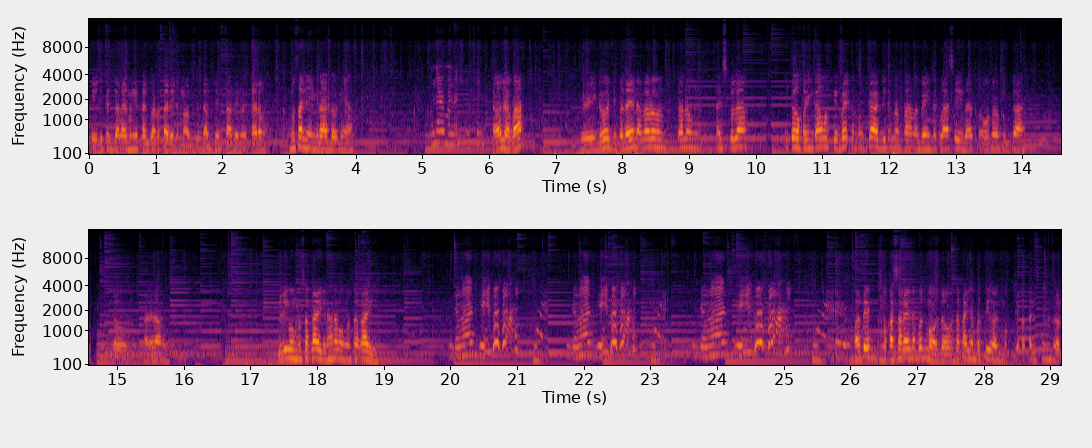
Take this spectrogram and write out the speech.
Kay lisod na kay mangitag kwarta din mag-absent absent ta din tarong musan yung grado niya. Honor man na siya, sir. Ano ka? Very good. Di pa dahil na karon kanong high school ah. Ikaw paningkamot kay Bert na ka, di ka nang tama ba sa klase, dapat honor pud ka. So, ano lang. Dili mo masakay, ganahan mo masakay. Ganahan kayo. Ganahan kayo. Ganahan kayo. Ate, makasakay na po mo. So, sa kanyang bation, makikita tag sponsor.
